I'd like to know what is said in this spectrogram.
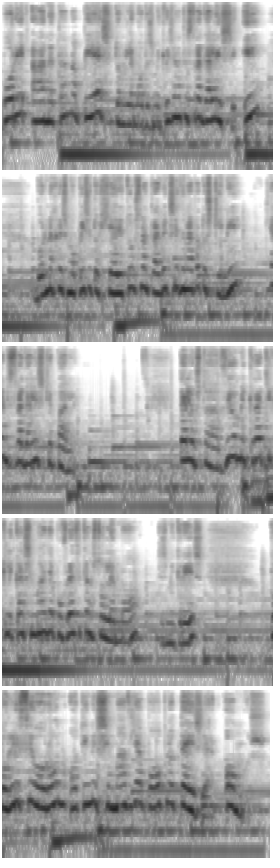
μπορεί άνετα να πιέσει τον λαιμό της μικρής για να τη στραγγαλίσει ή μπορεί να χρησιμοποιήσει το χέρι του ώστε να τραβήξει δυνατά το σκηνή και να τη στραγγαλίσει και πάλι. Τέλος, τα δύο μικρά κυκλικά σημάδια που βρέθηκαν στο λαιμό της μικρής πολλοί θεωρούν ότι είναι σημάδια από όπλο τέιζερ. Όμως,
